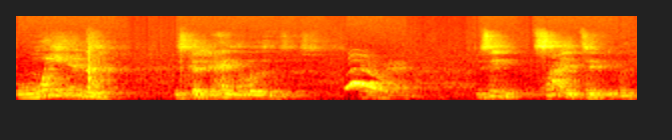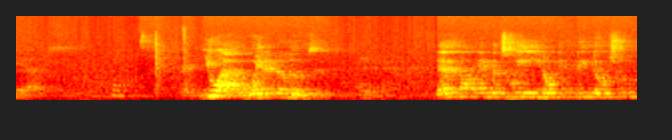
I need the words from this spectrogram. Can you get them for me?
win is because you're hanging with losers. You see, scientifically, you either winning or losing. There's no in between. You don't get to be neutral.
